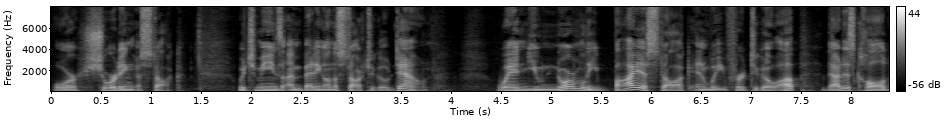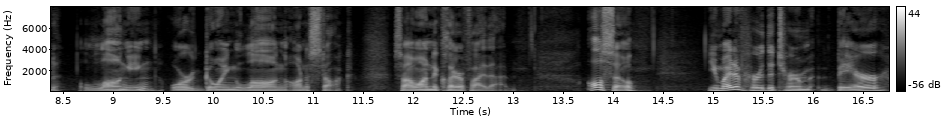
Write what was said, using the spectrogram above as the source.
or shorting a stock, which means I'm betting on the stock to go down. When you normally buy a stock and wait for it to go up, that is called longing or going long on a stock. So I wanted to clarify that. Also, you might have heard the term bear,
